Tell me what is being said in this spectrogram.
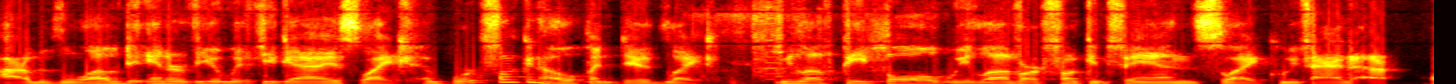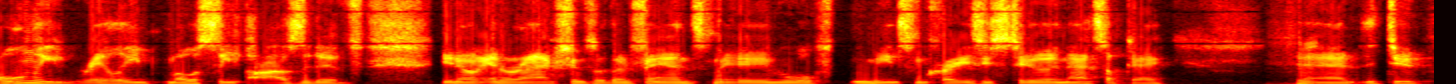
I would love to interview with you guys. Like we're fucking open, dude. Like we love people. We love our fucking fans. Like we've had. Only really mostly positive, you know, interactions with our fans. Maybe we'll meet some crazies too, and that's okay. Hmm. And dude,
